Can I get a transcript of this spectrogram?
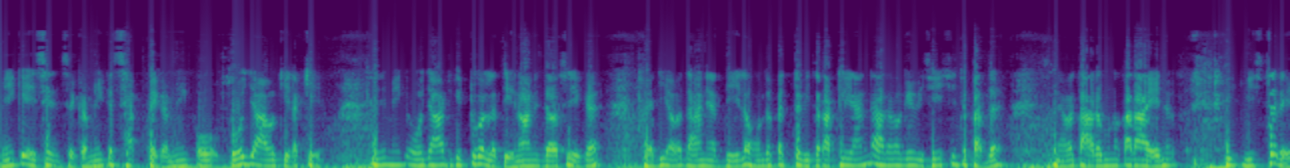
මේකේ එසෙන්ස් එක, මේක සැප් එක, මේක ඕජාව කියලා කියනවා. ඉතින් මේකේ ඕජාවට කිට්ටු කරලා තියෙනවා. අනිත් දවසේ ඒක වැඩි අවධානයක් දීලා හොඳ පැත්ත විතරක් ලියන්න අර වගේ විශේෂිත පද නැවත අරමුණ කරා එන විස්තරය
